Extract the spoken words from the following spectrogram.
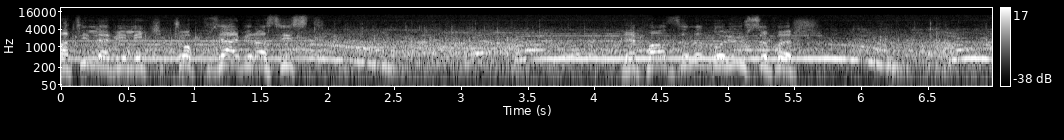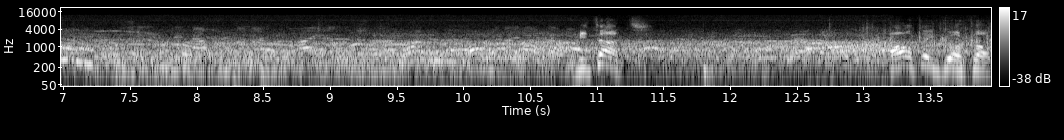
Atilla Birlik çok güzel bir asist. Ve Fazlı'nın golü 3-0. Mithat. Alta gidiyor top.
